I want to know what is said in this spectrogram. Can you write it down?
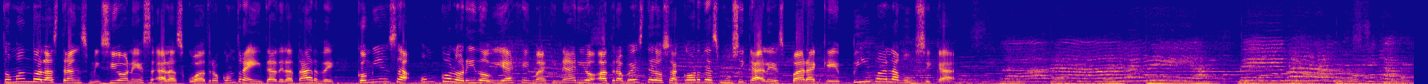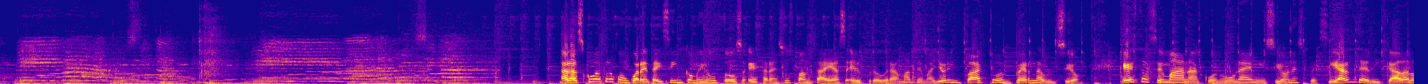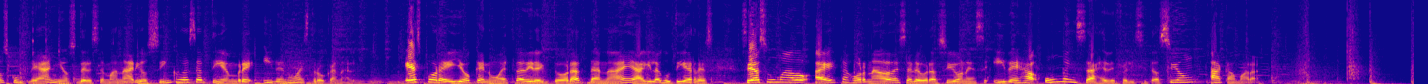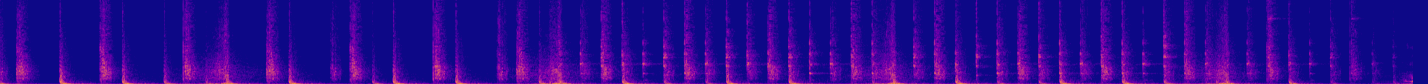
retomando las transmisiones a las 4.30 de la tarde, comienza un colorido viaje imaginario a través de los acordes musicales para que viva la música. A las 4 con 45 minutos estará en sus pantallas el programa de mayor impacto en Perla Visión. Esta semana con una emisión especial dedicada a los cumpleaños del semanario 5 de septiembre y de nuestro canal. Es por ello que nuestra directora Danae Águila Gutiérrez se ha sumado a esta jornada de celebraciones y deja un mensaje de felicitación a cámara.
